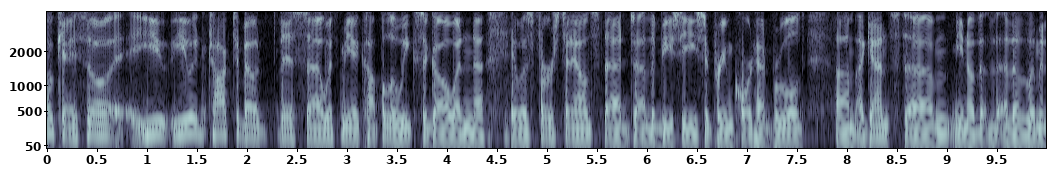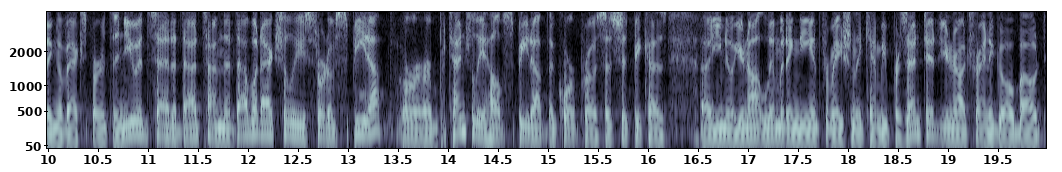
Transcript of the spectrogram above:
Okay, so uh, you you had talked about this uh, with me a couple of weeks ago when uh, it was first announced that uh, the BC Supreme Court had ruled um, against um, you know the, the, limiting of experts, and you had said at that time that that would actually sort of speed up or, or potentially help speed up the court process, just because uh, you know you're not limiting the information that can be presented, you're not trying to go about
